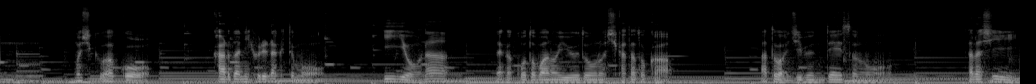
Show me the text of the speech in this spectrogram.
うん、もしくはこう体に触れなくてもいいようななんか言葉の誘導の仕方とかあとは自分でその正しい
